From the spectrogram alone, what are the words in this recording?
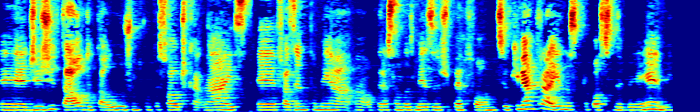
é, digital do Itaú, junto com o pessoal de canais, é, fazendo também a, a, operação das mesas de performance. O que me atraiu nessa proposta da IBM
